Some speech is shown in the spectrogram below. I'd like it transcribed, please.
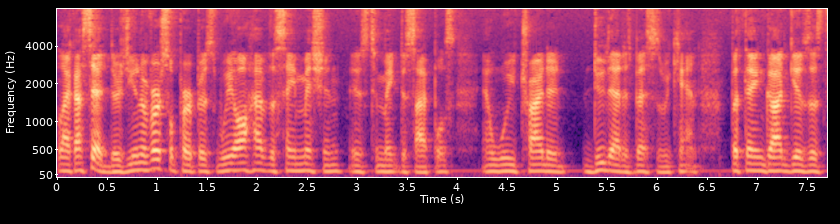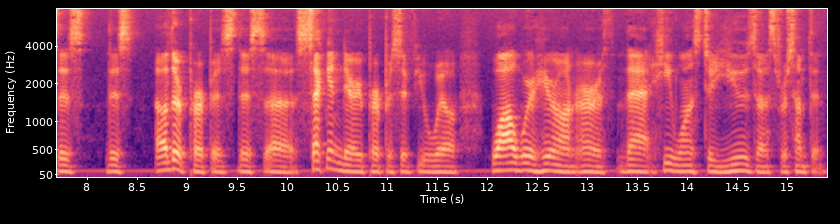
like I said, there's universal purpose. We all have the same mission is to make disciples, and we try to do that as best as we can. But then God gives us this this other purpose, this uh, secondary purpose, if you will, while we're here on earth, that He wants to use us for something.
